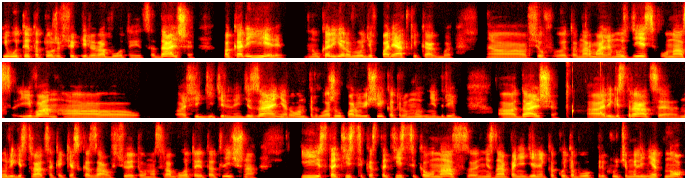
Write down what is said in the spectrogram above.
и вот это тоже все переработается. Дальше, по карьере, ну, карьера вроде в порядке, как бы, все это нормально, но здесь у нас Иван офигительный дизайнер, он предложил пару вещей, которые мы внедрим. Дальше, регистрация, ну, регистрация, как я сказал, все это у нас работает, отлично. И статистика. Статистика у нас, э, не знаю, понедельник какой-то блок прикрутим или нет, но,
